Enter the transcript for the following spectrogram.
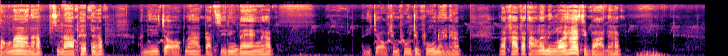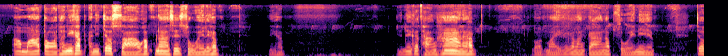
สองหน้านะครับ ศิลาเพชรนะครับ อันนี้จะออกหน้ากัดสีแดงๆนะครับ อันนี้จะออกชมพูชมพูหน่อยนะครับ ราคากระถางละ 150 บาทนะครับ เอามาต่อทางนี้ครับ อันนี้เจ้าสาวครับ หน้าสวยๆเลยครับ นี่ครับ อยู่ในกระถางห้านะครับ หลอดใหม่ก็กำลังกลางครับสวยนี่ครับเจ้า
